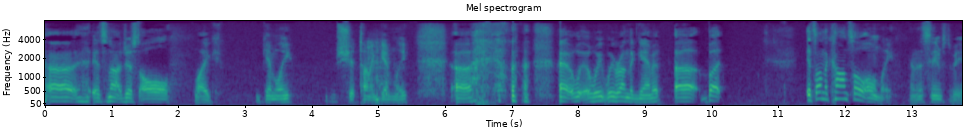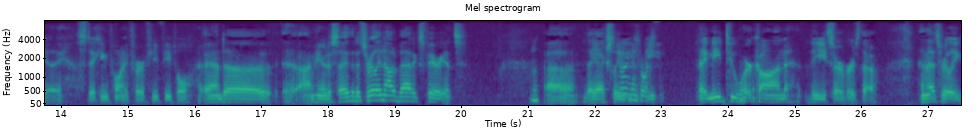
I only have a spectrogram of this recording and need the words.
uh, it's not just all like Gimli, shit ton of Gimli. Uh, we we run the gamut, uh, but it's on the console only, and this seems to be a sticking point for a few people. And uh, I'm here to say that it's really not a bad experience. Uh, they actually During endorsement. they need to work on the servers though, and that's really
